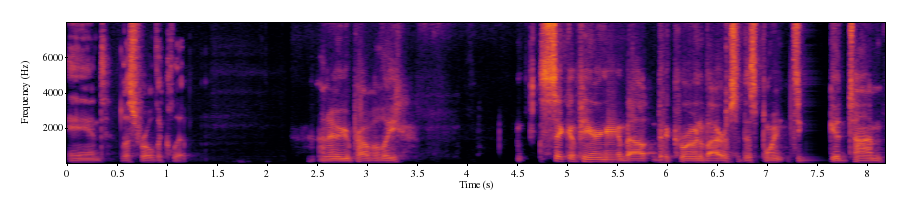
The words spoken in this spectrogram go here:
and let's roll the clip. I know you're probably sick of hearing about the coronavirus at this point. It's a good time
